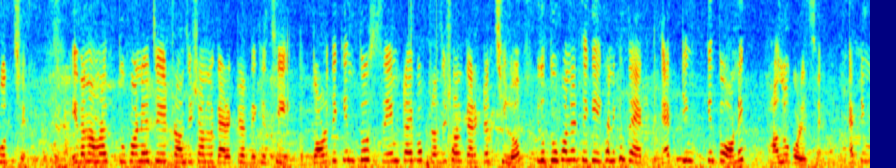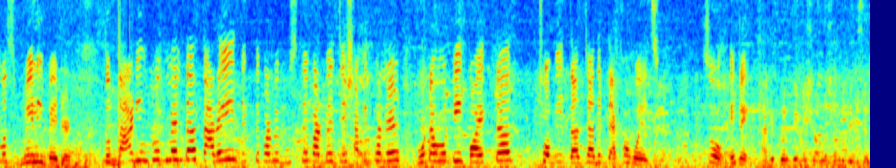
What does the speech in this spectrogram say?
হচ্ছে। ইভেন আমরা তুফানের যে ট্রানজিশনাল ক্যারেক্টার দেখেছি দরদে কিন্তু same type of transitional character ছিল কিন্তু তুফানের থেকে এখানে কিন্তু অ্যাক্টিং কিন্তু অনেক ভালো করেছে। অ্যাক্টিং ওয়াজ রিয়েলি বেটার তো তার ইমপ্রুভমেন্টটা তারাই দেখতে পারবে বুঝতে পারবে যে শাকিব খানের মোটামুটি কয়েকটা ছবি যাদের দেখা হয়েছে। সো এটাই। সাকিব খানকে কি সামনাসামনি দেখছেন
